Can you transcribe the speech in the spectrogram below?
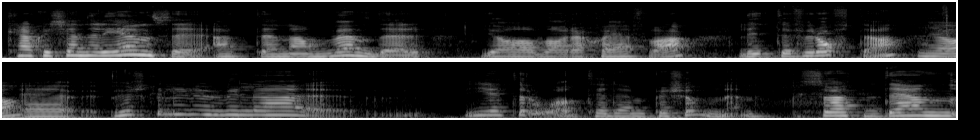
kanske känner igen sig att den använder jag vara chef va? lite för ofta. Ja. Eh, hur skulle du vilja ge ett råd till den personen? Så att den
